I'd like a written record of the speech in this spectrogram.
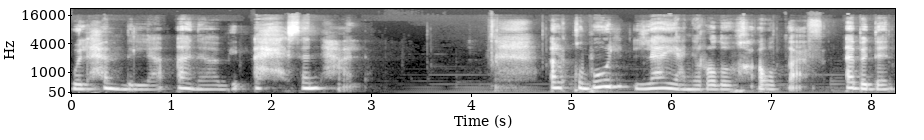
والحمد لله أنا بأحسن حال. القبول لا يعني الرضوخ أو الضعف أبدا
